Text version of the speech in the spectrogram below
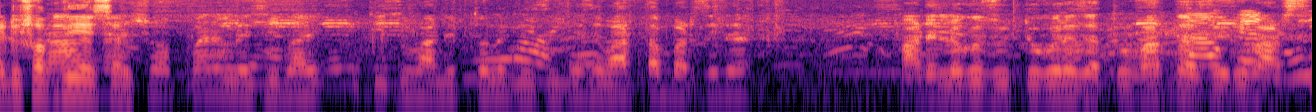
এটি সব নিয়েছেন সব পারে লেছি ভাই। কিছু পানির তলে গেছি গেছে ভারতাম পারছি না। পানির লোকে যুদ্ধ করে যাতো ভারতে আসছি এটি পারছি।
